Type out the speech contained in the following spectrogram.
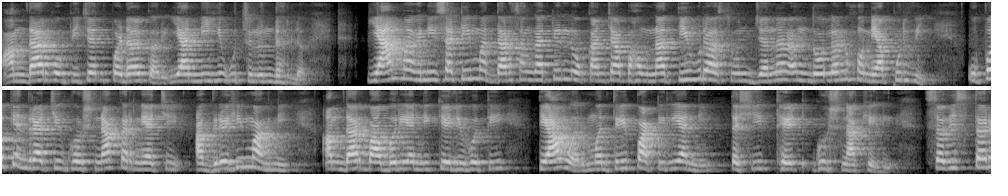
आमदार गोपीचंद पडळकर यांनीही उचलून धरलं. या मागणीसाठी मतदारसंघातील लोकांच्या भावना तीव्र असून जन आंदोलन होण्यापूर्वी उपकेंद्राची घोषणा करण्याची आग्रही मागणी आमदार बाबर यांनी केली होती. त्यावर मंत्री पाटील यांनी तशी थेट घोषणा केली. सविस्तर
